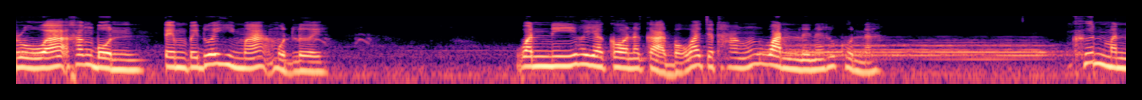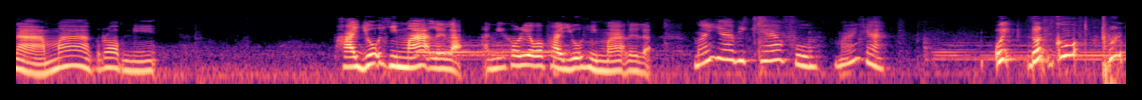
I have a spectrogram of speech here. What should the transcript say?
รั้วข้างบน เต็มไปด้วยหิมะหมดเลย วันนี้พยากรณ์อากาศบอกว่าจะทั้งวันเลยนะทุกคนนะ ขึ้นมาหนามากรอบนี้ พายุหิมะเลยล่ะ อันนี้เขาเรียกว่าพายุหิมะเลยล่ะ มายา be careful มายาอุ้ย don't go don't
